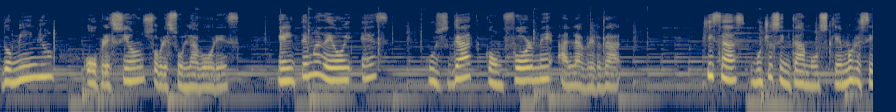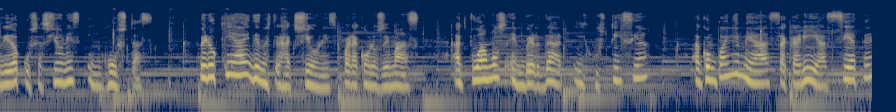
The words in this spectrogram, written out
dominio o opresión sobre sus labores. El tema de hoy es juzgad conforme a la verdad. Quizás muchos sintamos que hemos recibido acusaciones injustas pero ¿qué hay de nuestras acciones para con los demás? ¿Actuamos en verdad y justicia? Acompáñeme a Zacarías 7,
